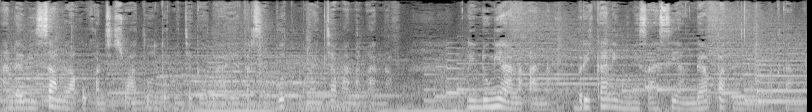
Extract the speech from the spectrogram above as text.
Anda bisa melakukan sesuatu untuk mencegah bahaya tersebut mengancam anak-anak. Lindungi anak-anak, berikan imunisasi yang dapat menyelamatkan.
